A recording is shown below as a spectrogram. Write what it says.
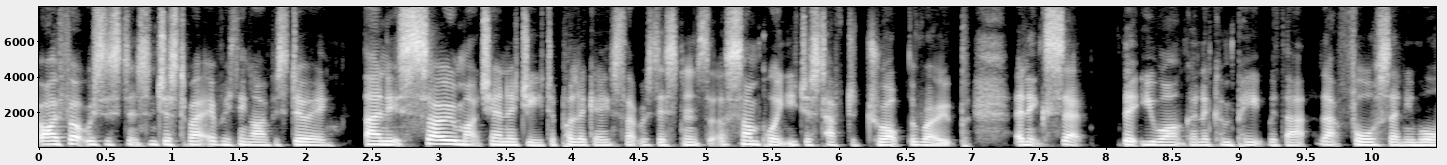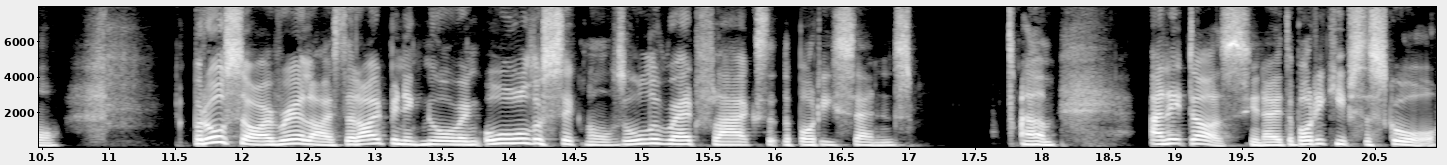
I felt resistance in just about everything I was doing. And it's so much energy to pull against that resistance that at some point you just have to drop the rope and accept that you aren't going to compete with that, that force anymore. But also, I realized that I'd been ignoring all the signals, all the red flags that the body sends. Um, and it does, you know, the body keeps the score.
